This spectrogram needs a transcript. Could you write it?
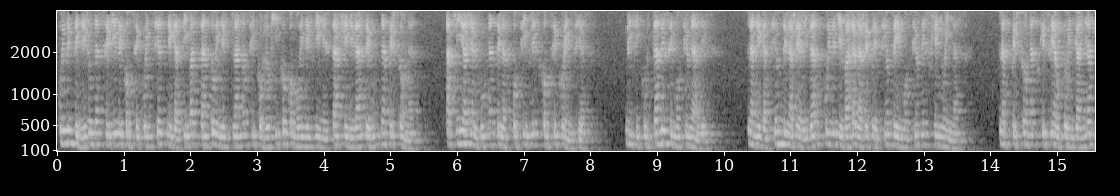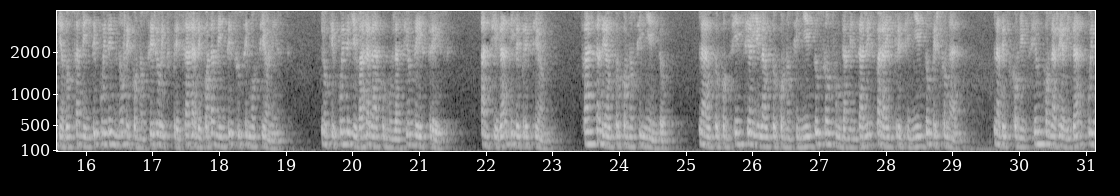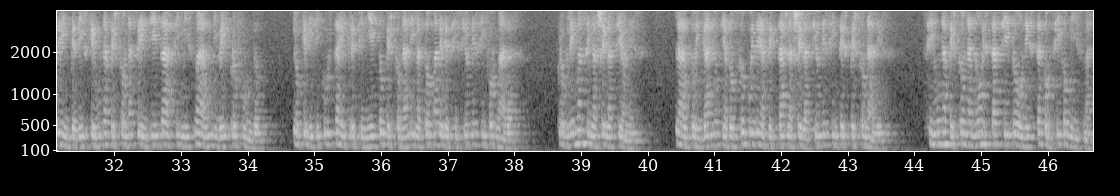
puede tener una serie de consecuencias negativas tanto en el plano psicológico como en el bienestar general de una persona. Aquí hay algunas de las posibles consecuencias. Dificultades emocionales. La negación de la realidad puede llevar a la represión de emociones genuinas. Las personas que se autoengañan piadosamente pueden no reconocer o expresar adecuadamente sus emociones, lo que puede llevar a la acumulación de estrés, ansiedad y depresión. Falta de autoconocimiento. La autoconciencia y el autoconocimiento son fundamentales para el crecimiento personal. La desconexión con la realidad puede impedir que una persona se entienda a sí misma a un nivel profundo, lo que dificulta el crecimiento personal y la toma de decisiones informadas. Problemas en las relaciones. La autoengaño piadoso puede afectar las relaciones interpersonales. Si una persona no está siendo honesta consigo misma,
